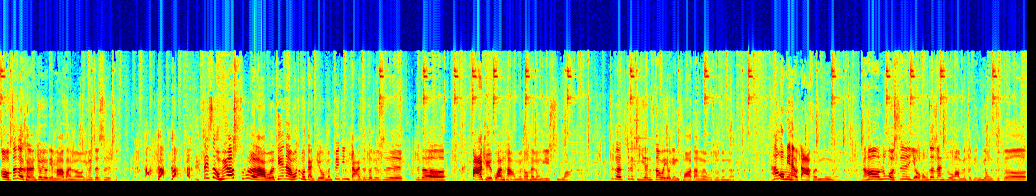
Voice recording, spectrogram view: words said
哦，这个可能就有点麻烦了，因为这是 这次我们又要输了啦！我的天呐，我怎么感觉我们最近打这个就是这个发掘关卡，我们都很容易输啊？这个这个敌人稍微有点夸张了，我说真的，他后面还有大坟墓哎。然后，如果是有红色山猪的话，我们这边用这个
